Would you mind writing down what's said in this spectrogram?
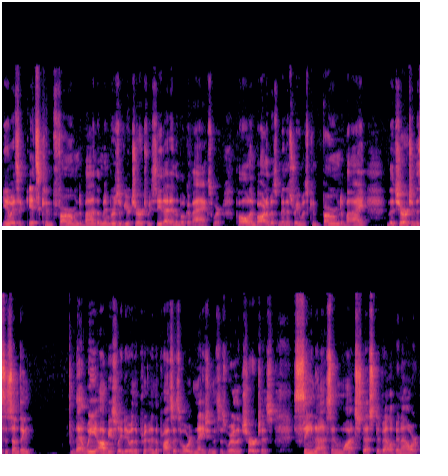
You know, it's a, it's confirmed by the members of your church. We see that in the book of Acts, where Paul and Barnabas' ministry was confirmed by the church, and this is something that we obviously do in the in the process of ordination. This is where the church has seen us and watched us develop in our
